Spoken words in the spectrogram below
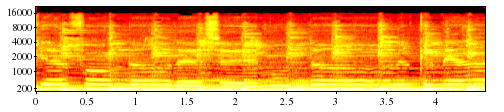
hacia el fondo de ese mundo del que me has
